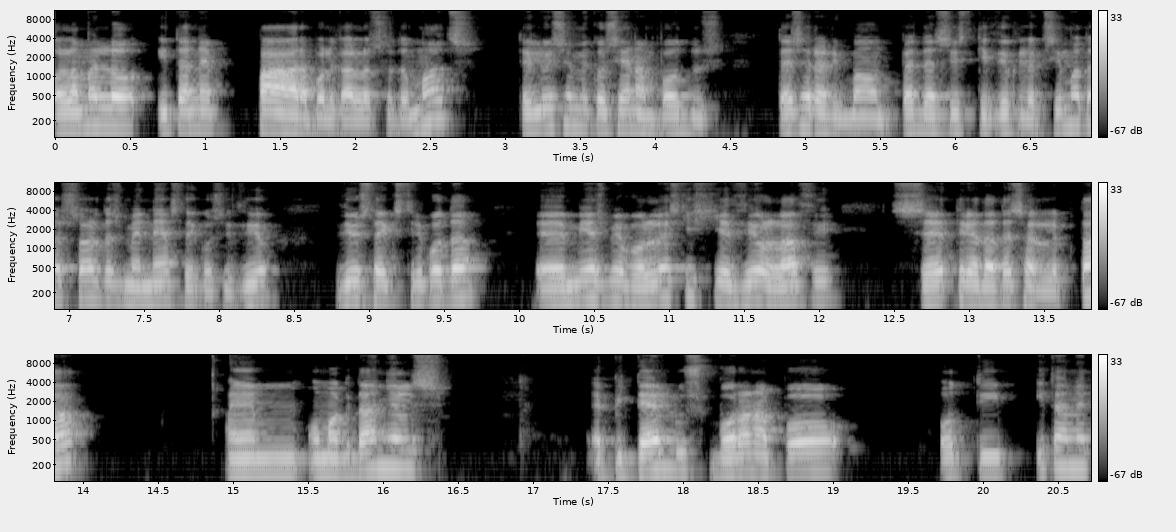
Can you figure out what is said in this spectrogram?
Ο Λαμέλο ήταν πάρα πολύ καλός στο το match. Τελείωσε με 21 πόντους, 4 rebound, 5 assist και 2 κλεψίματα. Σούταρε με 9 στα 22, 2 στα 6 τρίποντα, ε, μία στη μία βολές και είχε 2 λάθη σε 34 λεπτά. Ε, ο McDaniels επιτέλους μπορώ να πω ότι ήταν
